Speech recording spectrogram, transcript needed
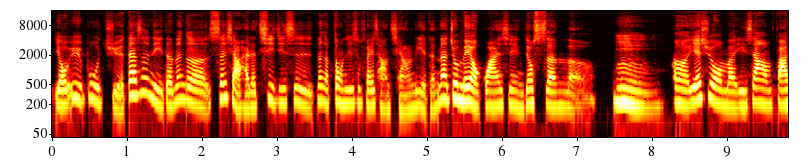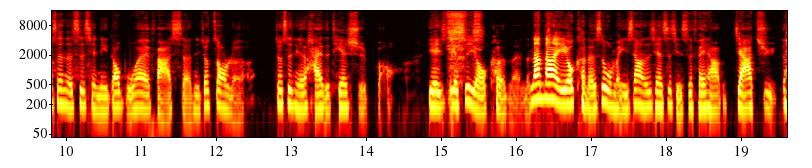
犹豫不决，但是你的那个生小孩的契机是那个动机是非常强烈的，那就没有关系，你就生了。嗯呃，也许我们以上发生的事情你都不会发生，你就中了，就是你的孩子天使宝，也也是有可能的。那当然也有可能是我们以上的这些事情是非常加剧的。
